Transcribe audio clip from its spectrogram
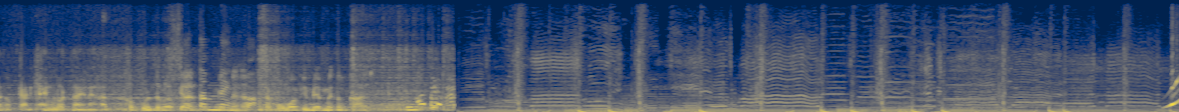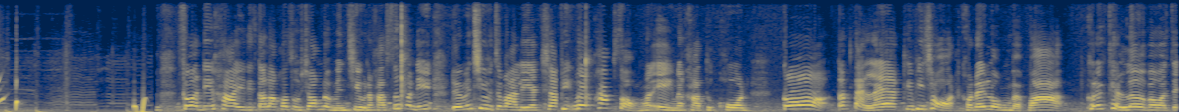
จังกับการแข่งรถหน่อยนะครับ ขอบคุณสำหรับการตำแหน่งนะครับว่ะ แต่ผมว่าพี่เบฟไม่ต้องการ สวัสดีค่ะยินดีต้อนรับเข้าสู่ช่อง The Men Chill นะคะ ซึ่งวันนี้ The Men Chill จะมาเรียกชั่นพิกเวฟภาค 2 นั่นเองนะคะ ทุกคนก็ตั้งแต่แรกที่พี่ชอตเขาได้ลงแบบว่า เขาเรียกเทรลเลอร์ป่าวะเจ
